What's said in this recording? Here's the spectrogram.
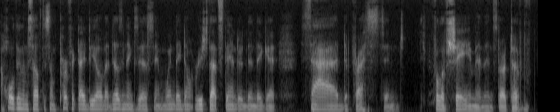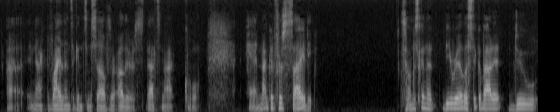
holding themselves to some perfect ideal that doesn't exist, and when they don't reach that standard, then they get sad, depressed, and full of shame, and then start to uh, enact violence against themselves or others. That's not cool and not good for society. So I'm just going to be realistic about it, do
